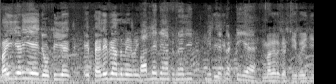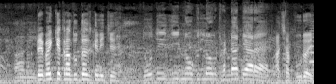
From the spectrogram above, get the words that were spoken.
ਬਾਈ ਜਿਹੜੀ ਇਹ ਜੋਟੀ ਹੈ ਇਹ ਪਹਿਲੇ ਬਿਆਨ में है ਬਾਈ पाले ब्यांत में जी नीचे कट्टी है मगर कट्टी है बाई जी हाँ जी ਤੇ ਬਾਈ कितना दूध है इसके नीचे दूध जी नौ किलो ठंडा तैयार है अच्छा पूरा ही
